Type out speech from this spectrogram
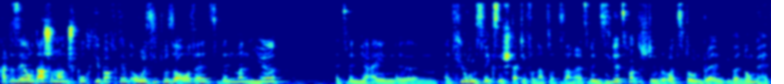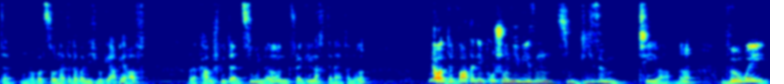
hatte sie ja auch da schon mal einen Spruch gebracht, oh, es sieht wohl so aus, als wenn man hier, als wenn hier ein, ähm, ein Führungswechsel stattgefunden hat, sozusagen, als wenn sie jetzt praktisch den Robert Stone Brand übernommen hätte. Und Robert Stone hatte aber nicht wirklich abgerafft, oder kam später hinzu, ne, und Frankie lacht dann einfach nur. Ja, und das war dann eben auch schon gewesen zu diesem Thema, ne. The Way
